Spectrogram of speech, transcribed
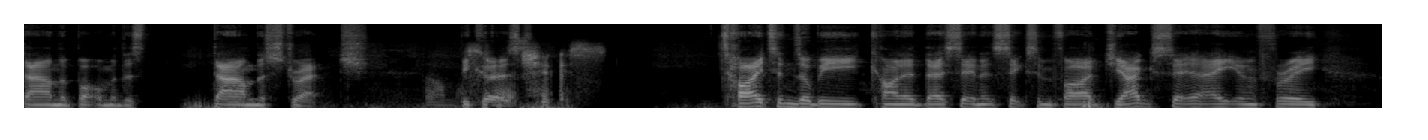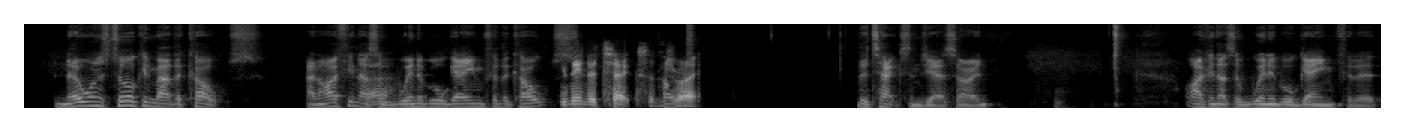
down the bottom of the down the stretch down the because stretch. Titans will be kind of they're sitting at six and five, Jags sit at eight and three. No one's talking about the Colts, and I think that's a winnable game for the Colts. You mean the Texans, Colts. right? The Texans, yeah. Sorry, I think that's a winnable game for the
